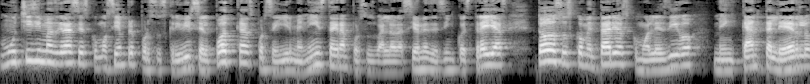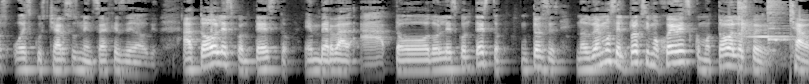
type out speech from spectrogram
Muchísimas gracias, como siempre, por suscribirse al podcast, por seguirme en Instagram, por sus valoraciones de 5 estrellas, todos sus comentarios, como les digo, me encanta leerlos o escuchar sus mensajes de audio. A todos les contesto, en verdad, a todos les contesto. Entonces, nos vemos el próximo jueves como todos los jueves. Chao.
